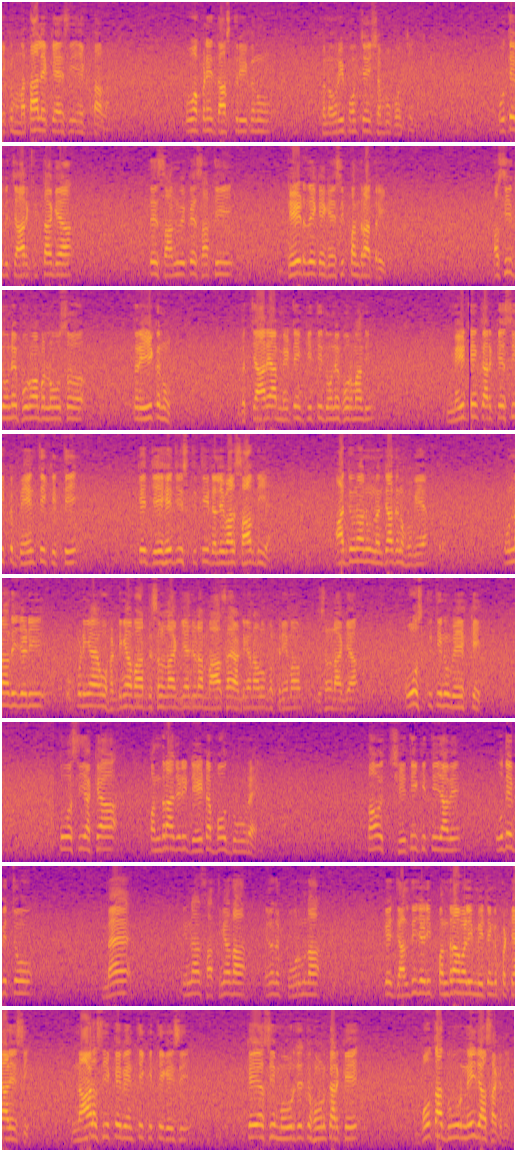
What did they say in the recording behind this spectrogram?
ਇੱਕ ਮਤਾ ਲੈ ਕੇ ਆਏ ਸੀ ਏਕਤਾ ਵਾਲਾ, ਉਹ ਆਪਣੇ 10 ਤਰੀਕ ਨੂੰ ਖਨੌਰੀ ਪਹੁੰਚੇ, ਸ਼ੰਭੂ ਪਹੁੰਚੇ। ਉਤੇ ਵਿਚਾਰ ਕੀਤਾ ਗਿਆ ਤੇ ਸਾਨੂੰ ਇੱਕ ਸਾਥੀ ਡੇਟ ਦੇ ਕੇ ਗਏ ਸੀ 15 ਤਰੀਕ। ਅਸੀਂ ਦੋਨੇ ਫੋਰਮਾਂ ਵੱਲੋਂ ਉਸ ਤਰੀਕ ਨੂੰ ਵਿਚਾਰਿਆ, ਮੀਟਿੰਗ ਕੀਤੀ ਦੋਨੇ ਫੋਰਮਾਂ ਦੀ। ਮੀਟਿੰਗ ਕਰਕੇ ਅਸੀਂ ਇੱਕ ਬੇਨਤੀ ਕੀਤੀ ਕਿ ਜਿਹੇ ਜੀ ਸਥਿਤੀ ਡੱਲੇਵਾਲ ਸਾਹਿਬ ਦੀ ਹੈ, ਅੱਜ ਉਹਨਾਂ ਨੂੰ ਨੰਜਾ ਦਿਨ ਹੋ ਗਿਆ। ਉਹਨਾਂ ਦੀ ਜਿਹੜੀ ਉਪੜੀਆਂ ਉਹ ਹੱਡੀਆਂ ਬਾਹਰ ਦਿਸਣ ਲੱਗ ਗਿਆ ਜਿਹੜਾ ਮਾਸ ਹੈ ਹੱਡੀਆਂ ਨਾਲ ਉਹ ਵੱਖਰੇਵਾ ਦਿਸਣ ਲੱਗ ਗਿਆ। ਉਹ ਸਥਿਤੀ ਨੂੰ ਵੇਖ ਕੇ ਤੋਂ ਅਸੀਂ ਆਖਿਆ 15 ਜਿਹੜੀ ਡੇਟ ਆ ਬਹੁਤ ਦੂਰ ਹੈ। ਤਾਂ ਉਹ ਛੇਤੀ ਕੀਤੀ ਜਾਵੇ। ਉਹਦੇ ਵਿੱਚੋਂ ਮੈਂ ਇਹਨਾਂ ਸਾਥੀਆਂ ਦਾ, ਇਹਨਾਂ ਦੇ ਫੋਰਮ ਦਾ ਕਿ ਜਲਦੀ ਜਿਹੜੀ 15 ਵਾਲੀ ਮੀਟਿੰਗ ਪਟਿਆਲੇ ਸੀ, ਨਾਲ ਅਸੀਂ ਇੱਕ ਇਹ ਬੇਨਤੀ ਕੀਤੀ ਗਈ ਸੀ ਕਿ ਅਸੀਂ ਮੋਰਚੇ 'ਚ ਹੋਣ ਕਰਕੇ ਬਹੁਤਾ ਦੂਰ ਨਹੀਂ ਜਾ ਸਕਦੇ।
